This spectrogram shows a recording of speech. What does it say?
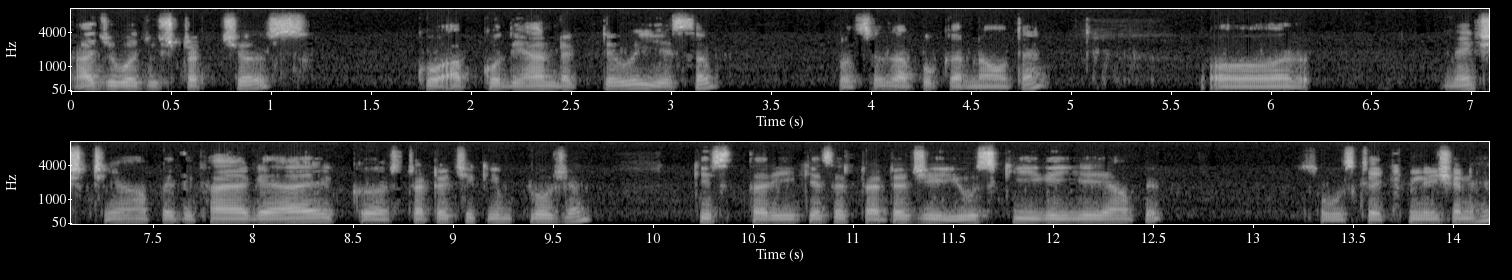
आजू बाजू स्ट्रक्चर्स को आपको ध्यान रखते हुए ये सब प्रोसेस आपको करना होता है। और नेक्स्ट यहाँ पे दिखाया गया है एक स्ट्रेटेजिक इम्प्लोजन किस तरीके से स्ट्रेटजी यूज़ की गई है यहाँ पे। सो so, उसका एक्सप्लेनेशन है।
